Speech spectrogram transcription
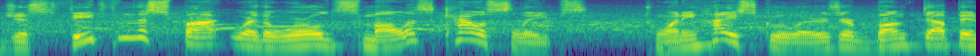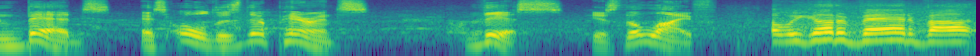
Just feet from the spot where the world's smallest cow sleeps, 20 high schoolers are bunked up in beds as old as their parents. This is the life. We go to bed about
